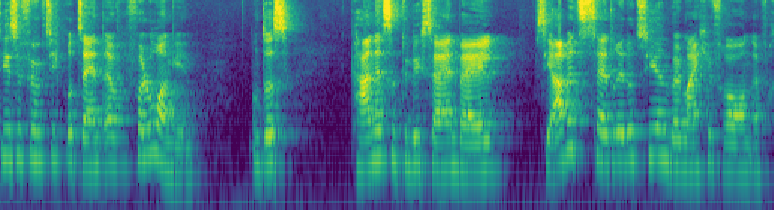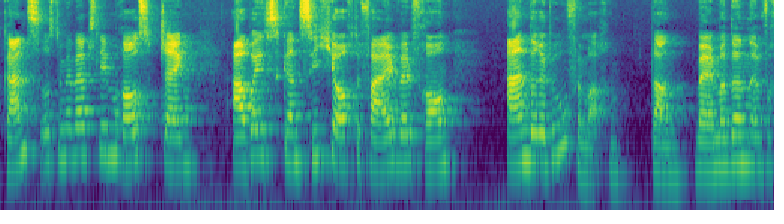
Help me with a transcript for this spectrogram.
diese 50 Prozent einfach verloren gehen. Und das kann jetzt natürlich sein, weil sie Arbeitszeit reduzieren, weil manche Frauen einfach ganz aus dem Erwerbsleben raussteigen. Aber ist ganz sicher auch der Fall, weil Frauen andere Berufe machen dann, weil man dann einfach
